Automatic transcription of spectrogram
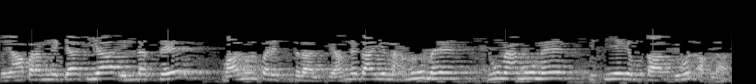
تو یہاں پر ہم نے کیا کیا؟ علت سے معلوم پر استدلال کیا۔ ہم نے کہا یہ محموم ہے۔ کیوں محموم ہے؟ اس لیے یہ متاثر الاخلاق۔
